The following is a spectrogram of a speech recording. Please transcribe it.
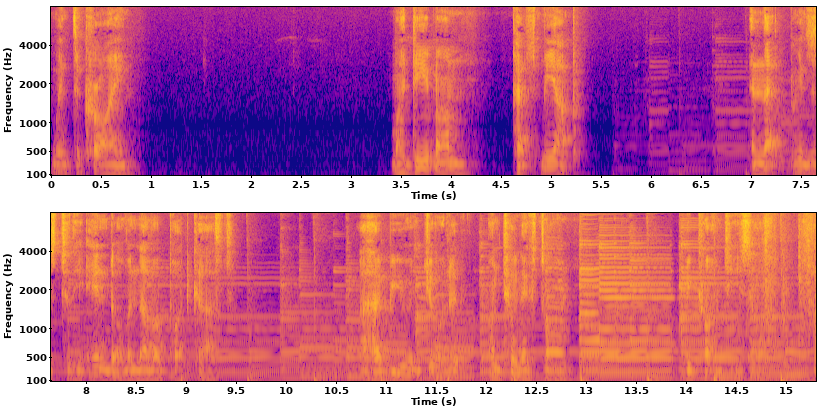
went to crying. My dear mum patched me up and that brings us to the end of another podcast. I hope you enjoyed it. Until next time, be kind to yourself.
